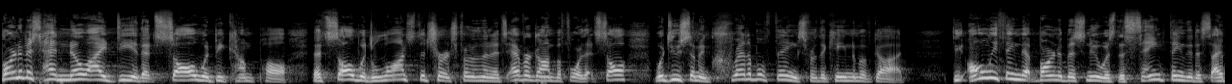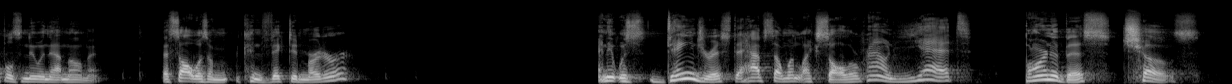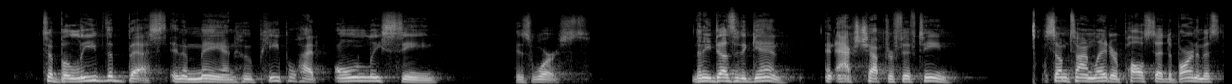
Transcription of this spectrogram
Barnabas had no idea that Saul would become Paul, that Saul would launch the church further than it's ever gone before, that Saul would do some incredible things for the kingdom of God. The only thing that Barnabas knew was the same thing the disciples knew in that moment that Saul was a convicted murderer. And it was dangerous to have someone like Saul around. Yet, Barnabas chose to believe the best in a man who people had only seen his worst. Then he does it again in Acts chapter 15. Sometime later, Paul said to Barnabas,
